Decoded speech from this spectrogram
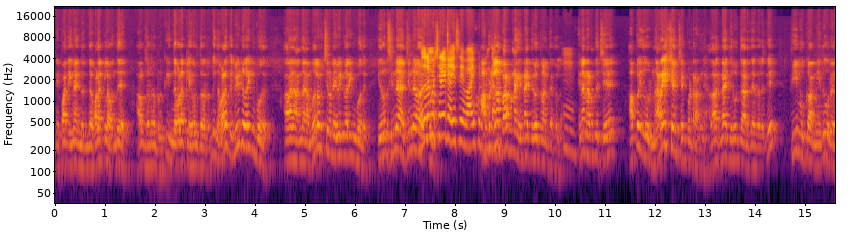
நீ பார்த்தீங்கன்னா இந்த இந்த வழக்கில் வந்து அவர் தொடர்பு இருக்குது இந்த வழக்கில் இவர் தொடர்பு இருக்குது இந்த வழக்கு வீடு வரைக்கும் போகுது. அந்த முதலமைச்சருடைய வீடு வரைக்கும் போகுது. இது வந்து சின்ன சின்ன முதலமைச்சரே கைது செய்ய வாய்ப்பு அப்படிலாம் பரப்புனாங்க ரெண்டாயிரத்தி இருபத்தி நாலு தேர்தலில். என்ன நடந்துச்சு? அப்போ இது ஒரு நரேஷன் செட் பண்றாங்க. அதாவது ரெண்டாயிரத்தி இருபத்தி ஆறு தேர்தலுக்கு திமுக மீது ஒரு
